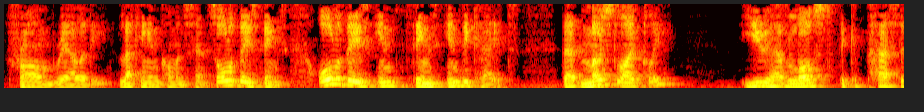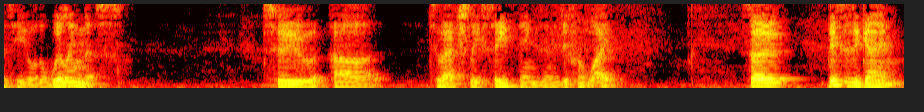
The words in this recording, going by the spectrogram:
from reality, lacking in common sense. All of these things, all of these in, things indicate that most likely you have lost the capacity or the willingness to uh, to actually see things in a different way. So this is a game.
